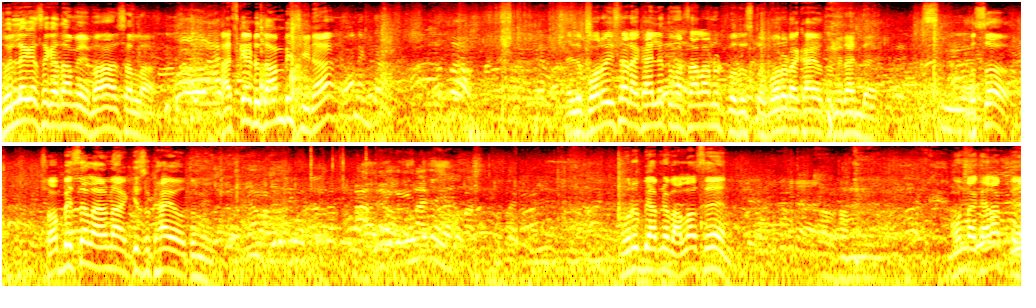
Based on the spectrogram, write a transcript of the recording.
ঝুললে গেছে কে দামে মাশাল্লাহ আজকে একটু দাম বেশি না? এই যে বড় ইসাটা খাইলে তোমার চালান উঠবো দোস্ত বড়টা খাইও তুমি রান্দায়। বুঝছ? সব বেশি চালাও না কিছু খাইও তুমি। মুরব্বী আপনি ভালো আছেন? মনটা খারাপ কে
